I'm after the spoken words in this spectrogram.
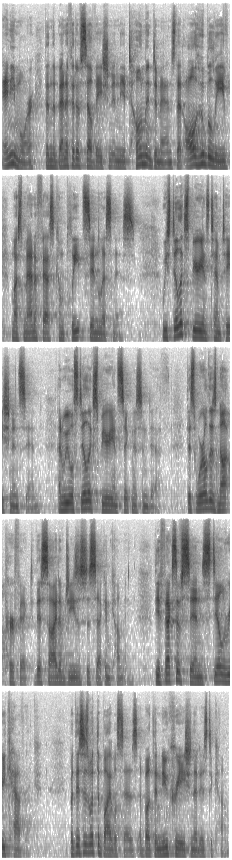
any more than the benefit of salvation in the atonement demands that all who believe must manifest complete sinlessness. We still experience temptation and sin, and we will still experience sickness and death. This world is not perfect this side of Jesus' second coming. The effects of sin still wreak havoc. But this is what the Bible says about the new creation that is to come.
